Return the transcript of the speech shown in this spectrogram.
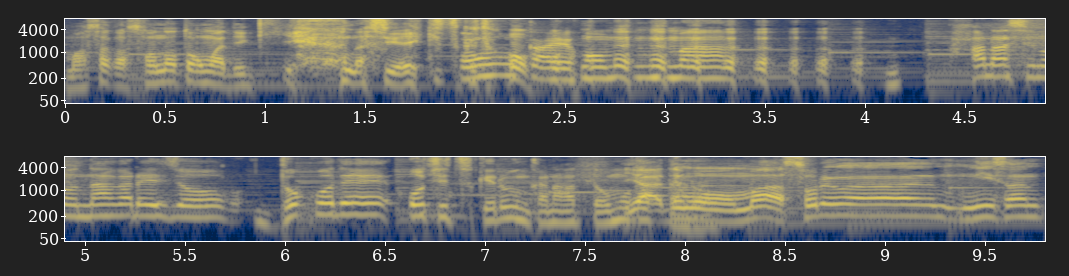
まさかそんなとこまで話が行き着くと今回ほんま、話の流れ上、どこで落ち着けるんかなって思ったいや、でもまあ、それは、兄さん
